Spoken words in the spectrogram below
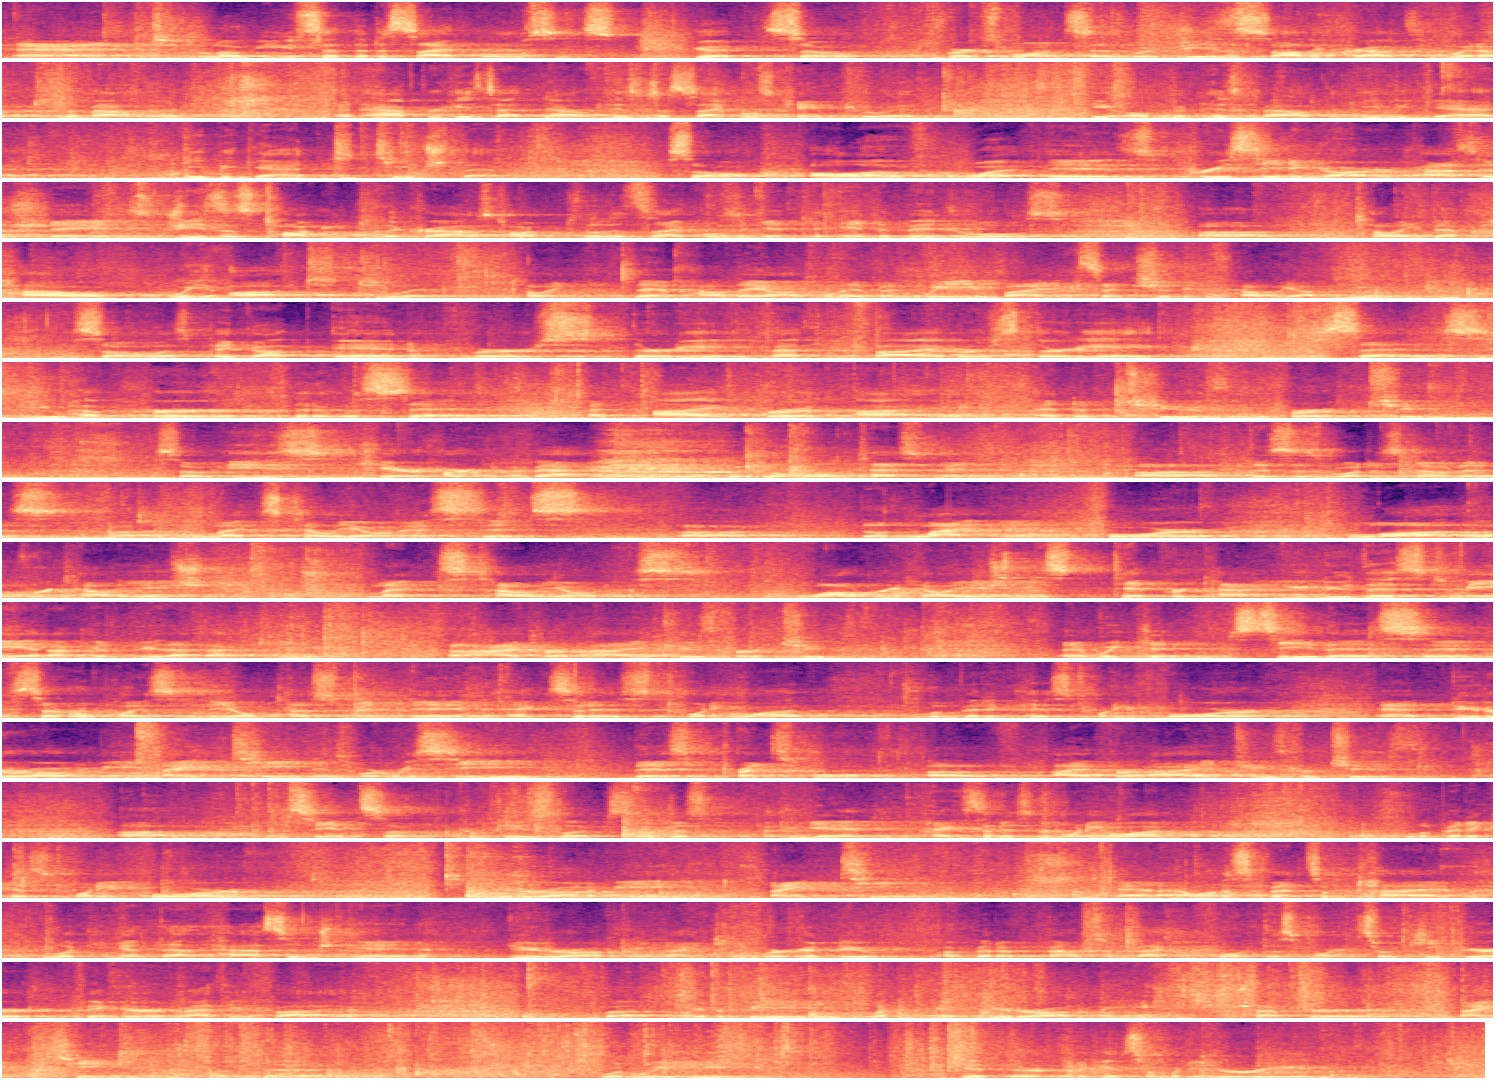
And Logan, you said the disciples. It's good. So, verse 1 says, When Jesus saw the crowds, he went up to the mountain, and after he sat down, his disciples came to him. He opened his mouth, and he began, he began to teach them. So, all of what is preceding our passage today is Jesus talking to the crowds, talking to the disciples, again to individuals, uh, telling them how we ought to live, telling them how they ought to live, and we, by extension, how we ought to live. So, let's pick up in verse 38. Matthew 5, verse 38 says, You have heard that it was said, an eye for an eye and a tooth for a tooth. So he's here harking back to the Old Testament. Uh, this is what is known as uh, lex talionis. It's uh, the Latin for law of retaliation. Lex talionis, law of retaliation. It's tit for tat. You do this to me, and I'm going to do that back to you. An eye for an eye, tooth for a tooth. And we can see this in several places in the Old Testament in Exodus 21, Leviticus 24, and Deuteronomy 19 is where we see this principle of eye for eye, tooth for tooth. Um, I'm seeing some confused looks. So just again, Exodus 21, Leviticus 24, Deuteronomy 19. And I want to spend some time looking at that passage in Deuteronomy 19. We're going to do a bit of bouncing back and forth this morning. So keep your finger in Matthew 5. But I'm going to be looking at Deuteronomy chapter 19. And then when we get there, could I get somebody to read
